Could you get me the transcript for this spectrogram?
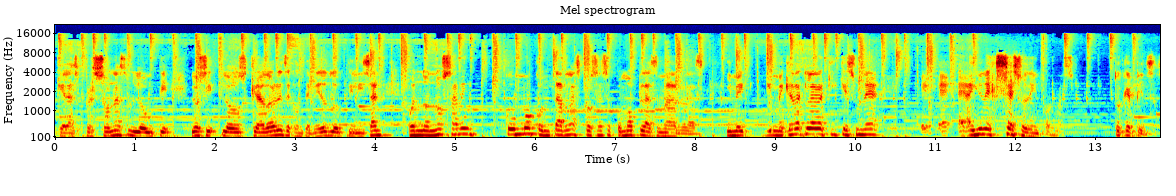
que las personas, lo, los, los creadores de contenidos lo utilizan cuando no saben cómo contar las cosas o cómo plasmarlas. Y me, me queda claro aquí que es una, eh, eh, hay un exceso de información. ¿Tú qué piensas?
